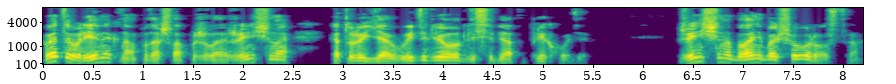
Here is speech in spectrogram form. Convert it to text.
В это время к нам подошла пожилая женщина которую я выделила для себя по приходе. Женщина была небольшого роста.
